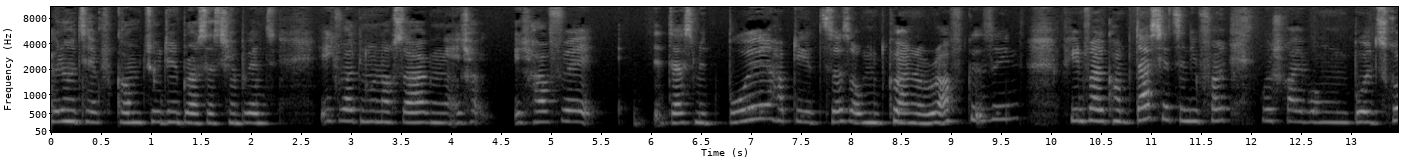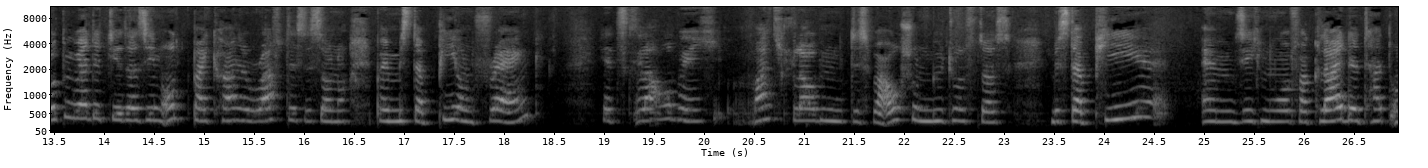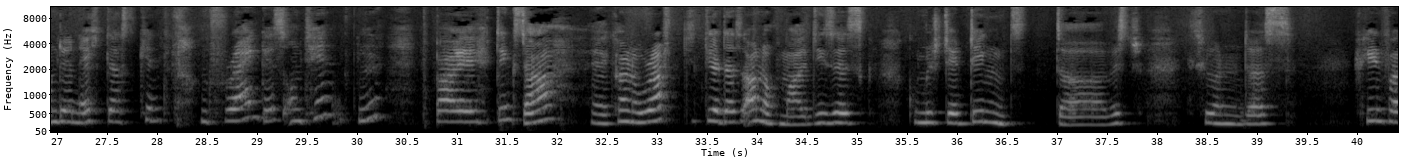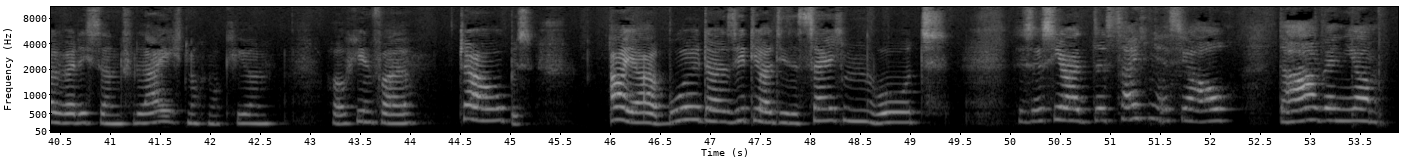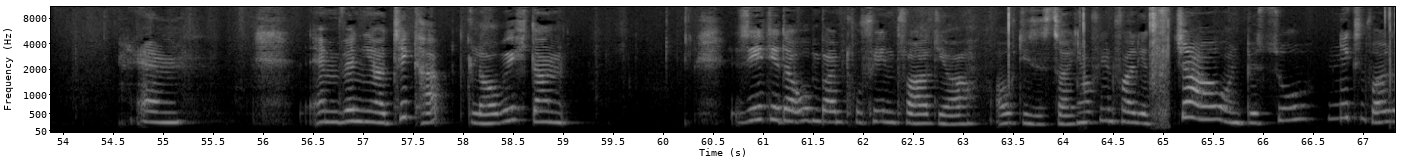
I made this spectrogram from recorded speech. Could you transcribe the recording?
Hallo und herzlich willkommen zu den Browsers Champions. Ich wollte nur noch sagen, ich, ich hoffe, das mit Bull, habt ihr jetzt das auch mit Colonel Ruff gesehen? Auf jeden Fall kommt das jetzt in die Folgenbeschreibung. Bulls Rücken werdet ihr da sehen und bei Colonel Ruff, das ist auch noch bei Mr. P und Frank. Jetzt glaube ich, manche glauben, das war auch schon Mythos, dass Mr. P sich nur verkleidet hat und in echt das Kind und Frank ist. Und hinten bei Dings da, äh, Colonel Ruff, ihr das auch nochmal. Dieses komische Dings da. Wisst schon, das. Auf jeden Fall werde ich es dann vielleicht noch markieren. Auf jeden Fall. Ciao, bis. Ah ja, Bull, da seht ihr halt dieses Zeichen, rot. Das ist ja, das Zeichen ist ja auch ähm, ähm, wenn ihr Tick habt, glaube ich, dann seht ihr da oben beim Trophäenpfad ja auch dieses Zeichen. Auf jeden Fall jetzt ciao und bis zur nächsten Folge.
